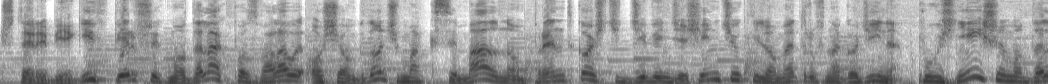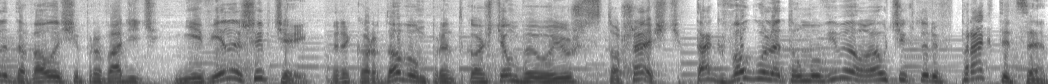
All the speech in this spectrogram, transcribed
Cztery biegi w pierwszych modelach pozwalały osiągnąć maksymalną prędkość 90 km na godzinę. Późniejsze modele dawały się prowadzić niewiele szybciej. Rekordową prędkością było już 106. Tak w ogóle to mówimy o aucie, który w praktyce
